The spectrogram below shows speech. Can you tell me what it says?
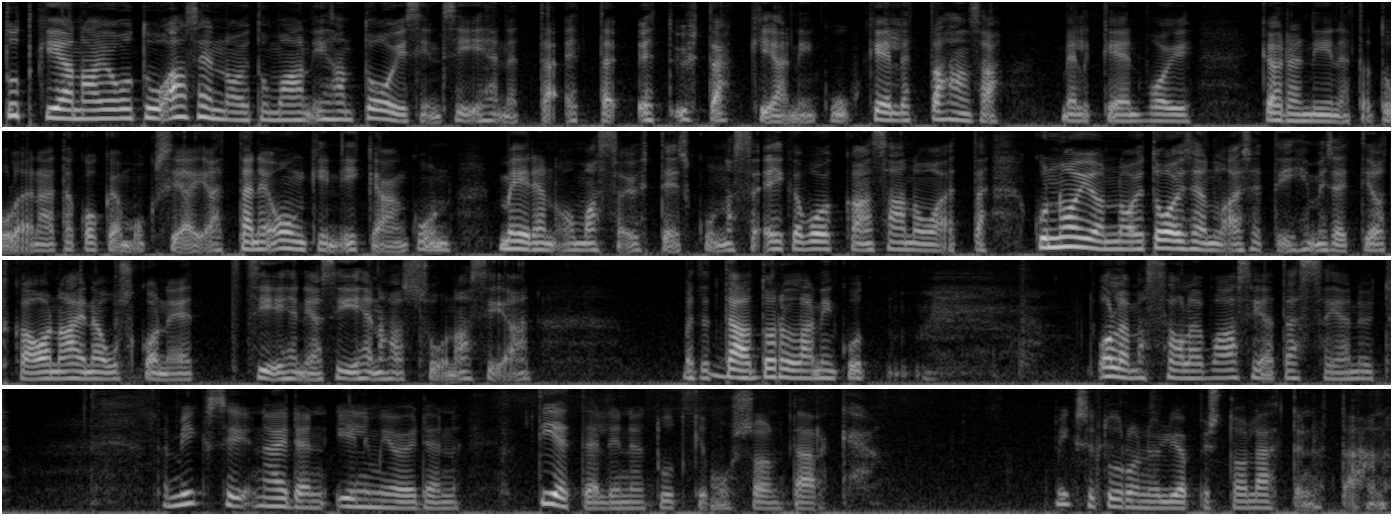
tutkijana joutuu asennoitumaan ihan toisin siihen, että, että, että yhtäkkiä niin kuin kelle tahansa melkein voi käydä niin, että tulee näitä kokemuksia ja että ne onkin ikään kuin meidän omassa yhteiskunnassa, eikä voikaan sanoa, että kun noi on noi toisenlaiset ihmiset, jotka on aina uskoneet siihen ja siihen hassuun asiaan, että tämä on todella niin kuin olemassa oleva asia tässä ja nyt. Miksi näiden ilmiöiden tieteellinen tutkimus on tärkeää? Miksi Turun yliopisto on lähtenyt tähän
